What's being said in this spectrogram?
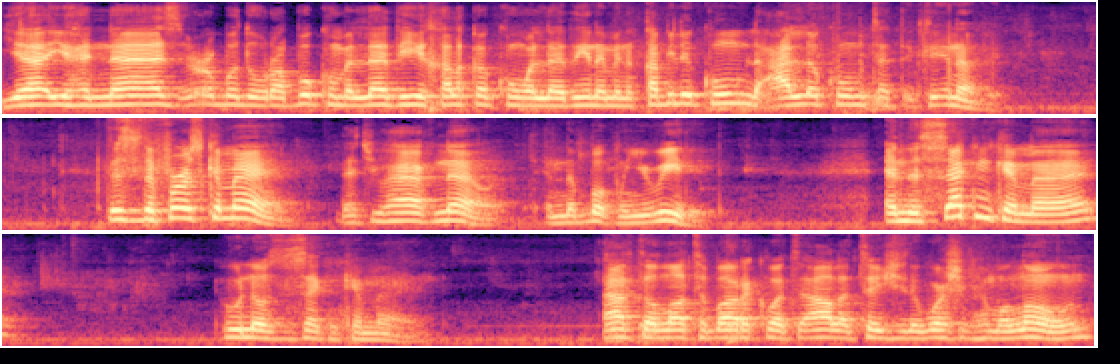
يَا أَيُّهَا النَّاسِ اعْبُدُوا رَبُّكُمْ الَّذِي خَلَقَكُمْ وَالَّذِينَ مِنْ قَبْلِكُمْ لَعَلَّكُمْ تَتَّقُونَ This is the first command that you have now in the book when you read it. And the second command, who knows the second command? After Allah wa ta'ala tells you to worship Him alone,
